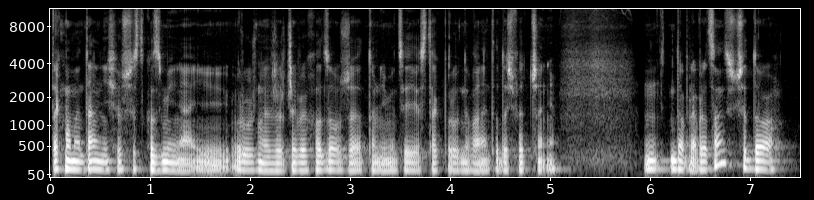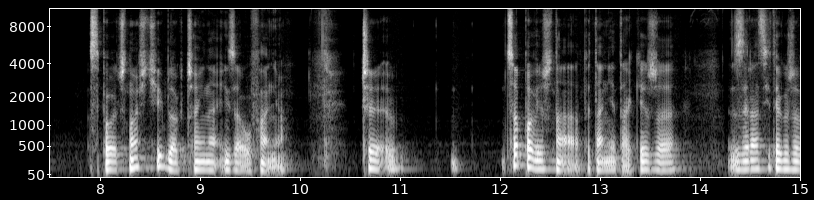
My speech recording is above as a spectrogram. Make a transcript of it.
tak momentalnie się wszystko zmienia i różne rzeczy wychodzą, że to mniej więcej jest tak porównywalne to doświadczenie. Mm, dobra, wracając jeszcze do społeczności, blockchaina i zaufania. Czy co powiesz na pytanie takie, że z racji tego, że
